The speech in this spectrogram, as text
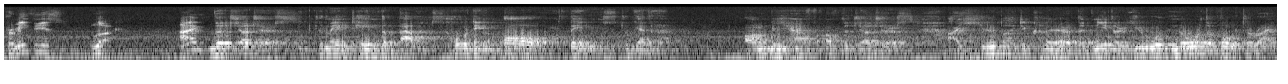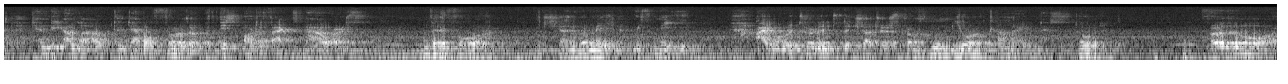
Prometheus, look. I'm. The judges seek to maintain the balance, holding all things together. On behalf of the judges, I hereby declare that neither you nor the Volterite can be allowed to dabble further with this artifact's powers. Therefore, it shall remain with me. I will return it to the judges from whom your kind stole it. Furthermore,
